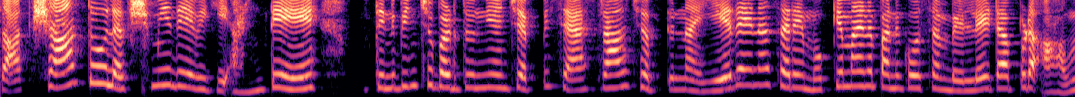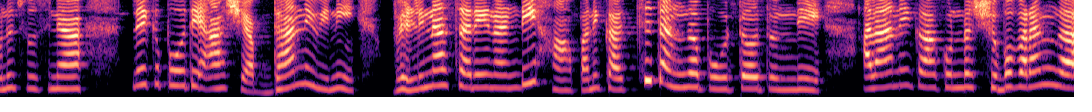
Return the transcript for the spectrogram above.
సాక్షాత్తు లక్ష్మీదేవికి అంటే తినిపించబడుతుంది అని చెప్పి శాస్త్రాలు చెప్తున్నాయి. ఏదైనా సరే ముఖ్యమైన పని కోసం వెళ్ళేటప్పుడు ఆవును చూసినా లేకపోతే ఆ శబ్దాన్ని విని వెళ్ళినా సరేనండి ఆ పని ఖచ్చితంగా పూర్తవుతుంది. అలానే కాకుండా శుభపరంగా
